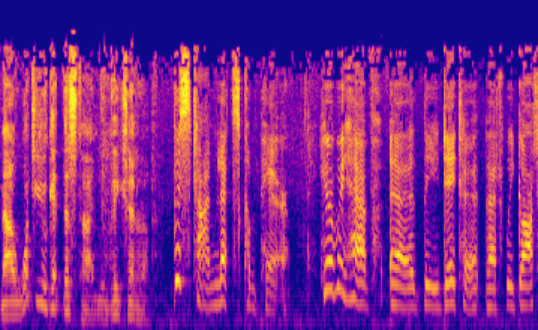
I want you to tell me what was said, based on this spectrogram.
Now, what did you get this time with Greek Up? This time, let's compare. Here we have uh, the data that we got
